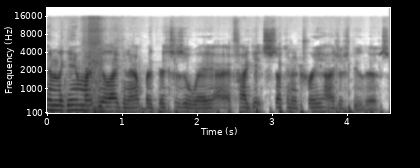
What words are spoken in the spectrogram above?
And the game might be lagging out, but this is a way. If I get stuck in a tree, I just do this.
